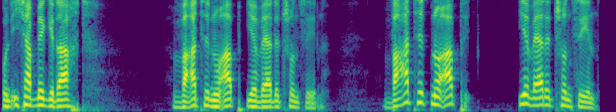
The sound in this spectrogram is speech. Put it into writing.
Und ich habe mir gedacht, warte nur ab, ihr werdet schon sehen. Wartet nur ab, ihr werdet schon sehen.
